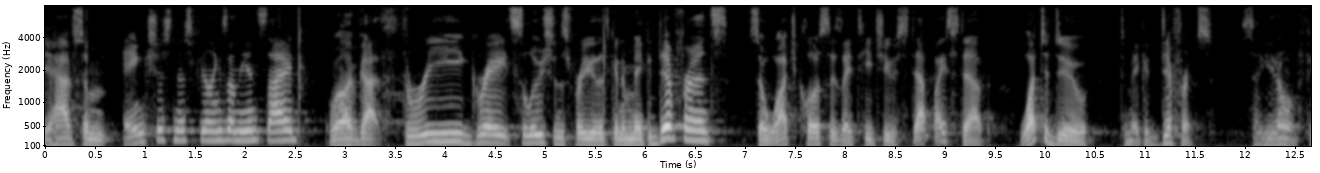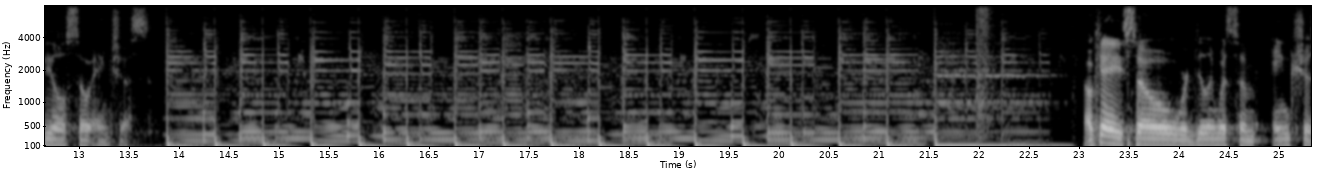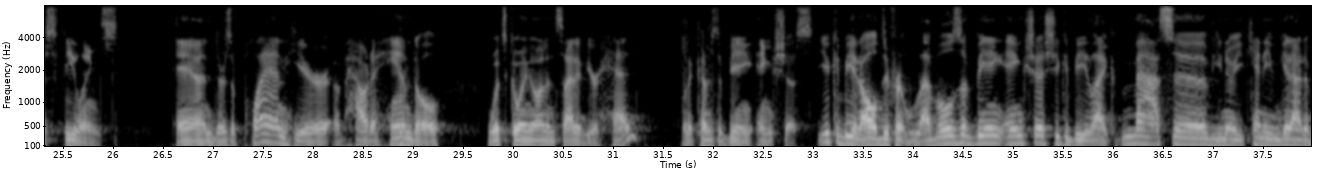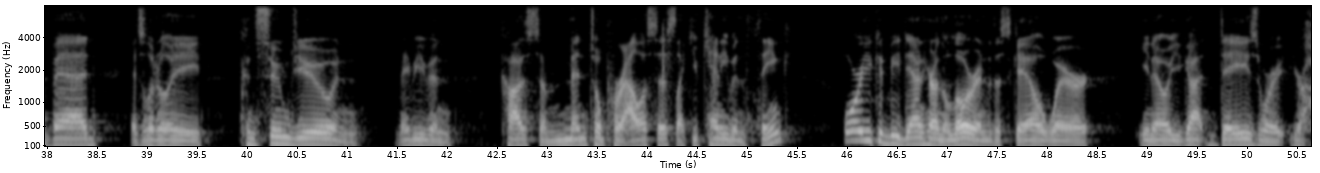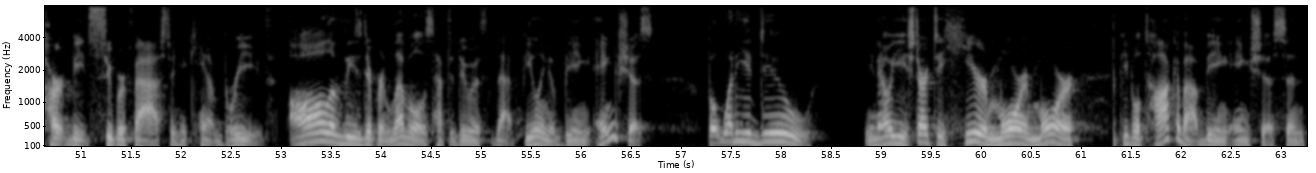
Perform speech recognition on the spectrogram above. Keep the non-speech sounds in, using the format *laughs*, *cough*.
You have some anxiousness feelings on the inside? Well, I've got three great solutions for you that's gonna make a difference. So watch closely as I teach you step by step what to do to make a difference so you don't feel so anxious. Okay, so we're dealing with some anxious feelings. And there's a plan here of how to handle what's going on inside of your head when it comes to being anxious. You could be at all different levels of being anxious. You could be like massive, you know, you can't even get out of bed. It's literally consumed you and maybe even caused some mental paralysis, like you can't even think. Or you could be down here on the lower end of the scale where, you know, you got days where your heart beats super fast and you can't breathe. All of these different levels have to do with that feeling of being anxious. But what do you do? You know, you start to hear more and more people talk about being anxious and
